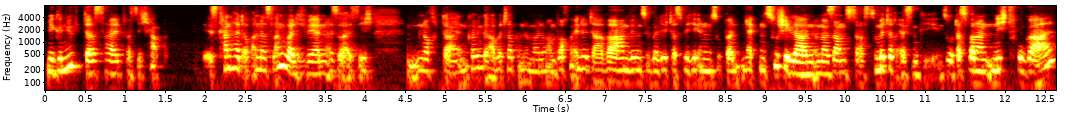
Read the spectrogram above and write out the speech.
mir genügt das halt, was ich habe. Es kann halt auch anders langweilig werden. Also als ich noch da in Köln gearbeitet habe und immer nur am Wochenende da war, haben wir uns überlegt, dass wir hier in einen super netten Sushi-Laden immer samstags zum Mittagessen gehen. So, das war dann nicht frugal,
